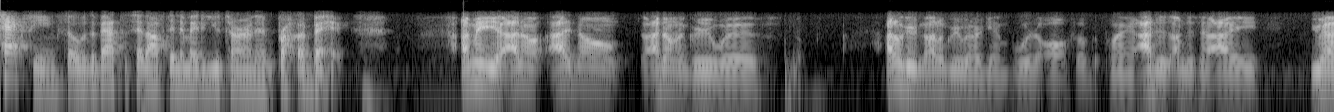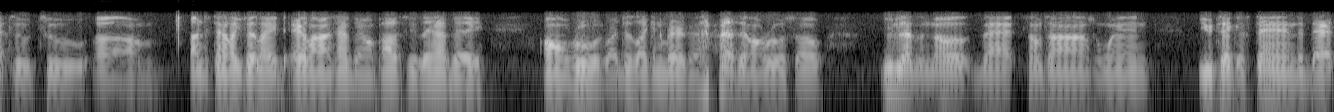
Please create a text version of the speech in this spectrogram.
taxiing, so it was about to set off. Then they made a U turn and brought her back. I mean, yeah, I don't, I don't, I don't agree with. I don't agree. No, I don't agree with her getting booted off of the plane. I just, I'm just saying, I, you have to to um understand, like you said, like airlines have their own policies. They have their own rules, right? Just like in America, has their own rules. So you just have to know that sometimes when you take a stand, that that,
